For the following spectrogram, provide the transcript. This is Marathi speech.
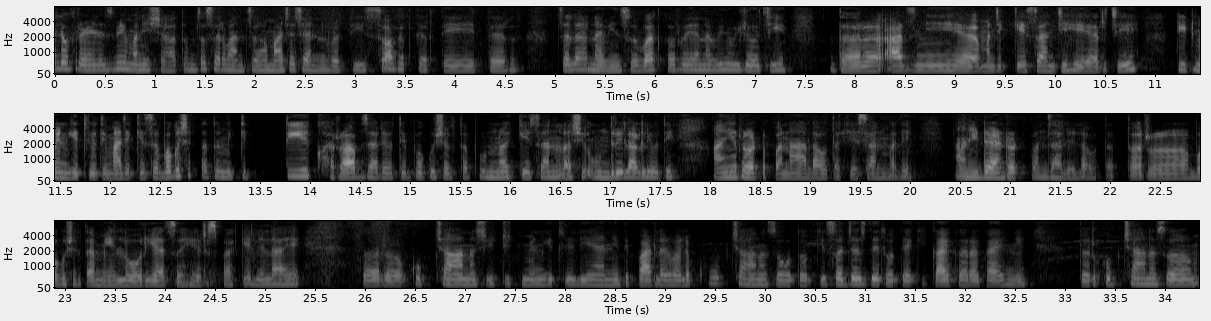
हॅलो फ्रेंड्स मी मनीषा. तुमचं सर्वांचं माझ्या चॅनलवरती स्वागत करते. तर चला नवीन सुरुवात करूया नवीन व्हिडिओची तर आज मी म्हणजे केसांची हेअरची ट्रीटमेंट घेतली होती. माझे केस बघू शकता तुम्ही किती खराब झाले होते. बघू शकता पूर्ण केसांना अशी उंदरी लागली होती आणि रटपणा आला होता केसांमध्ये. आणि डॅन्ड्रट पण झालेला होता. तर बघू शकता मी लोरियाचं हेअर स्पा केलेलं आहे. तर खूप छान अशी ट्रीटमेंट घेतलेली आहे आणि ते पार्लरवालं खूप छान असं होतं की सजेस्ट देत होत्या की काय करा काय नाही. तर खूप छान असं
